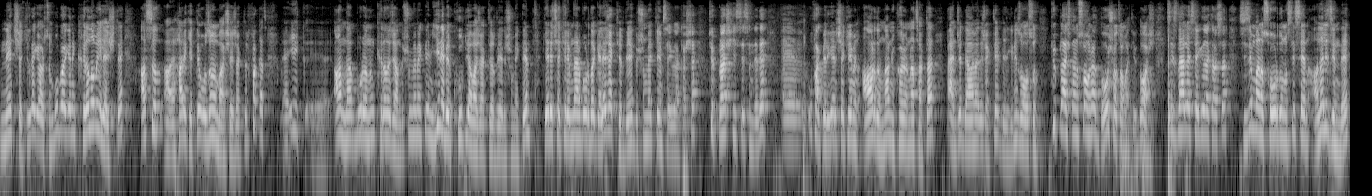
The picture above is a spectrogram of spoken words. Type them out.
net şekilde görsün. Bu bölgenin kırılımı ile işte asıl e, hareketi o zaman başlayacaktır. Fakat e, ilk e, anda buranın kırılacağını düşünmemekteyim. Yine bir kulp yapacaktır diye düşünmekteyim. Geri çekilimler burada gelecektir diye düşünmekteyim sevgili arkadaşlar. Tüpraş hissesinde de e, ufak bir geri çekilimin ardından yukarı yönlü ataklar bence devam edecektir. Bilginiz olsun. Tüpraş'tan sonra Doğuş Otomotiv, Doğaş. Sizlerle sevgili arkadaşlar sizin bana sorduğunuz hissenin analizinde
